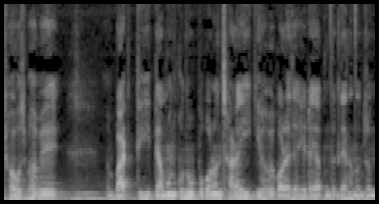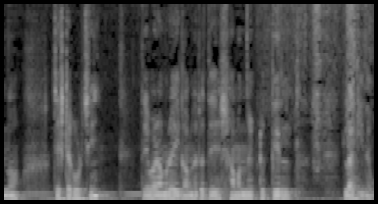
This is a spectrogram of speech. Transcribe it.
সহজভাবে বাড়তি তেমন কোনো উপকরণ ছাড়াই কীভাবে করা যায়, এটাই আপনাদের দেখানোর জন্য চেষ্টা করছি। তো এবার আমরা এই গামলাটাতে সামান্য একটু তেল লাগিয়ে নেব।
